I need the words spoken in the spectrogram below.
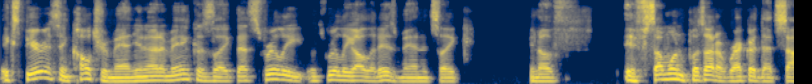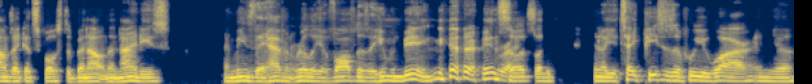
experiencing culture, man. You know what I mean? Because like that's really that's really all it is, man. It's like, you know, if if someone puts out a record that sounds like it's supposed to have been out in the '90s, that means they haven't really evolved as a human being. you know what I mean? Right. So it's like, you know, you take pieces of who you are and you,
